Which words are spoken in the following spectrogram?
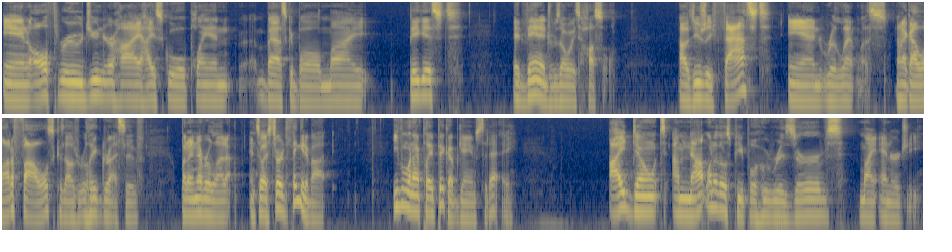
And all through junior high, high school, playing basketball, my biggest advantage was always hustle. I was usually fast and relentless. And I got a lot of fouls because I was really aggressive, but I never let up. And so I started thinking about even when I play pickup games today, I don't I'm not one of those people who reserves my energy.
